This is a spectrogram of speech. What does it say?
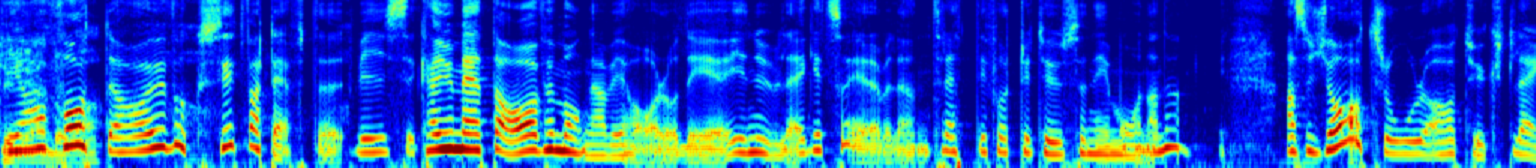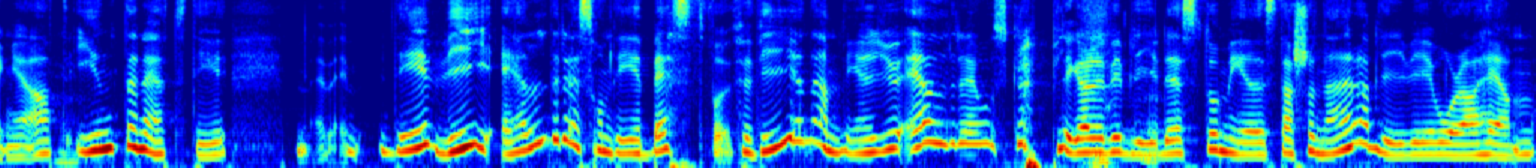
vi har då, fått, det har ju vuxit vartefter. Vi kan ju mäta av hur många vi har och det, i nuläget så är det väl en 30-40 000 i månaden. Alltså jag tror och har tyckt länge att internet det, det är vi äldre som det är bäst för. För vi är nämligen, ju äldre och skröpligare vi blir, desto mer stationära blir vi i våra hem.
